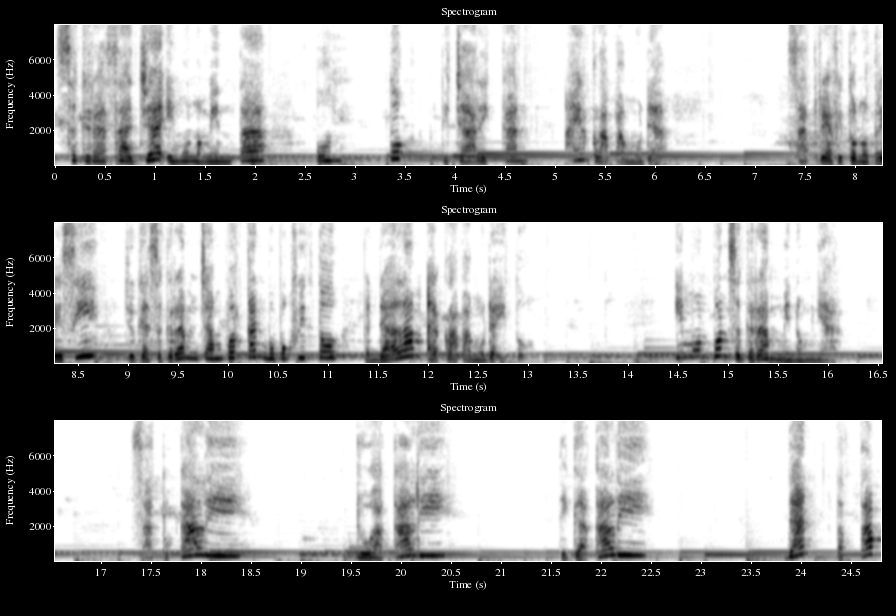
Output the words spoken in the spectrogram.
Segera saja Imun meminta untuk dicarikan air kelapa muda. Satria Fitonutrisi juga segera mencampurkan bubuk fito ke dalam air kelapa muda itu. Imun pun segera meminumnya. Satu kali, dua kali, tiga kali, dan tetap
